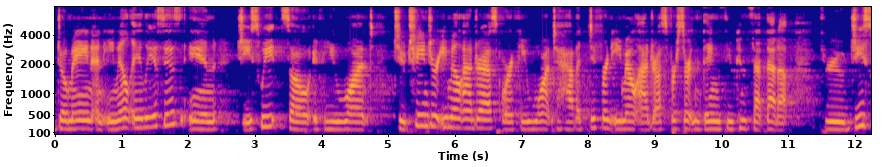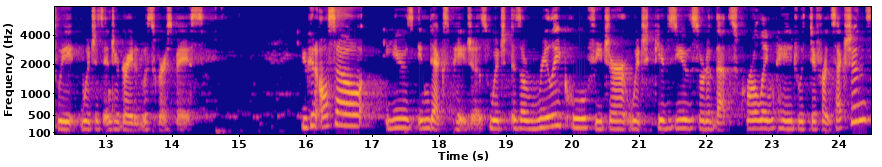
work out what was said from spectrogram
domain and email aliases in G Suite. So if you want to change your email address or if you want to have a different email address for certain things, you can set that up through G Suite, which is integrated with Squarespace. You can also use index pages, which is a really cool feature which gives you sort of that scrolling page with different sections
